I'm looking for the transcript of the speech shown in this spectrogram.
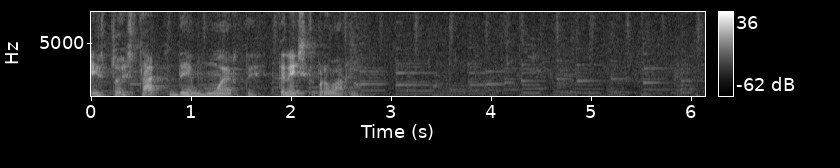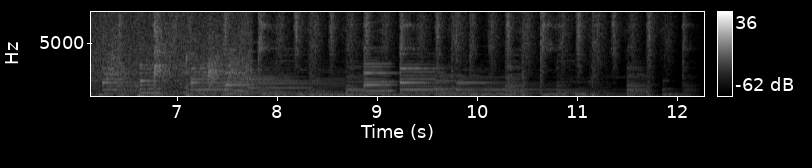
Esto está de muerte, tenéis que probarlo.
